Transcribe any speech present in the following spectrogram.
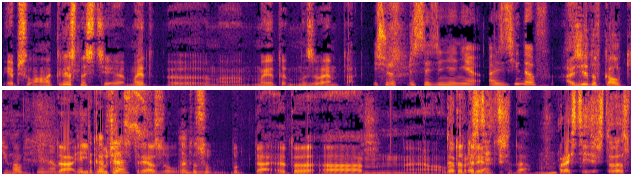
эпсилон окрестности мы это, э, мы это называем так. Еще раз, присоединение азидов. Азидов к алкинам, алкинам. да, это и получается раз... триазол. Угу. Это, вот, да, это а, да, вот эта реакция, да. Простите, что вас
